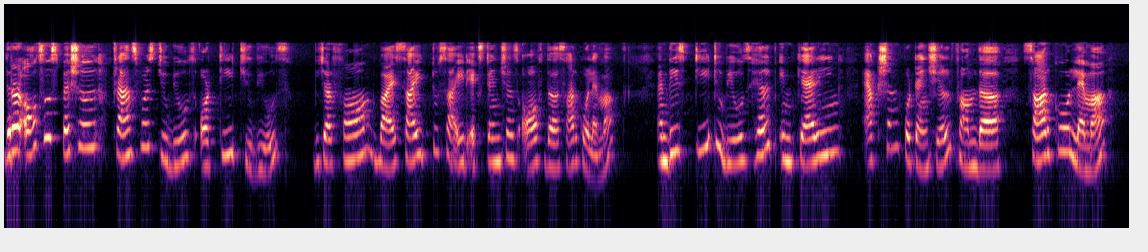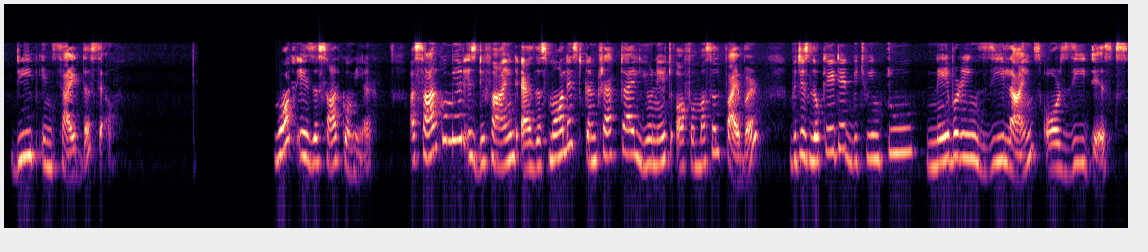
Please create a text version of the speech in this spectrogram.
There are also special transverse tubules or T-tubules which are formed by side-to-side -side extensions of the sarcolemma and these T-tubules help in carrying action potential from the sarcolemma deep inside the cell. What is a sarcomere? A sarcomere is defined as the smallest contractile unit of a muscle fiber which is located between two neighboring Z lines or Z disks.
